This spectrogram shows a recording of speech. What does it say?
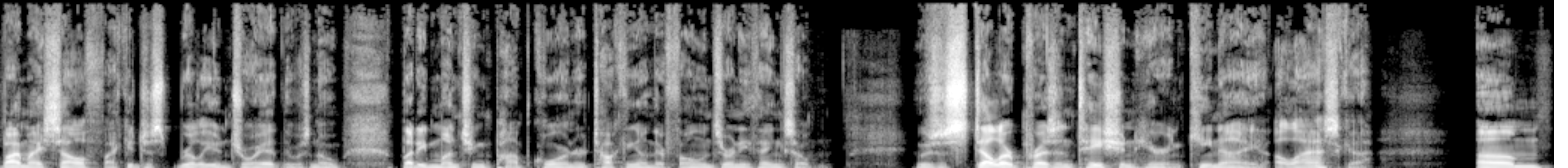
By myself, I could just really enjoy it. There was nobody munching popcorn or talking on their phones or anything. So it was a stellar presentation here in Kenai, Alaska. Um,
